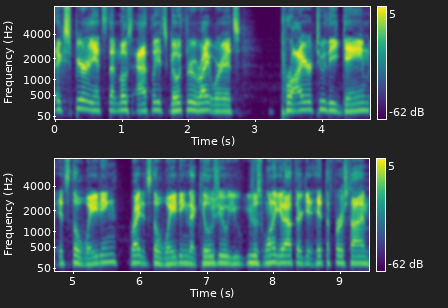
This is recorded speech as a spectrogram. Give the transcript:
experience that most athletes go through, right? Where it's prior to the game, it's the waiting, right? It's the waiting that kills you. You you just want to get out there, get hit the first time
